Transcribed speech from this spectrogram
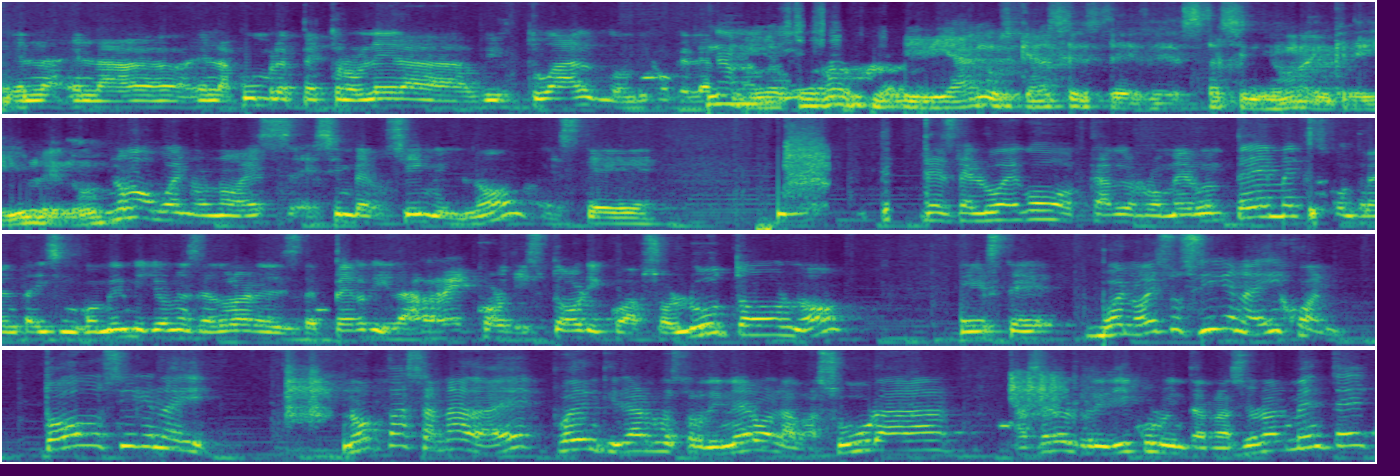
en la, en la, en la cumbre petrolera virtual, donde dijo que le... No, los usos cotidianos que hace este, esta señora, increíble, ¿no? No, bueno, no, es, es inverosímil, ¿no? Este, desde luego, Octavio Romero en Pemex, con 35 mil millones de dólares de pérdida, récord histórico absoluto, ¿no? Este, bueno, esos siguen ahí, Juan. Todos siguen ahí. No pasa nada, ¿eh? Pueden tirar nuestro dinero a la basura, hacer el ridículo internacionalmente,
